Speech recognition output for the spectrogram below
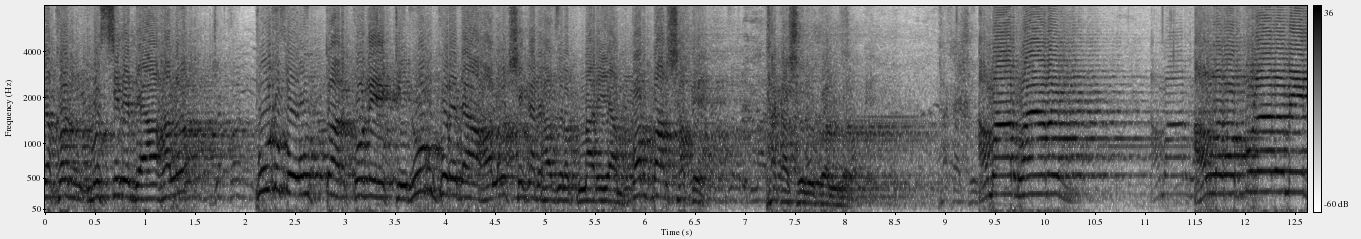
যখন মসজিদে দেওয়া হলো, পূর্ব উত্তর কোণে একটি রুম করে দেওয়া হলো, সেখানে হযরত মারিয়াম পর্দার সাথে থাকা শুরু করল। আমার ভয়ানক আল্লাহ রাব্বুল আলামিন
